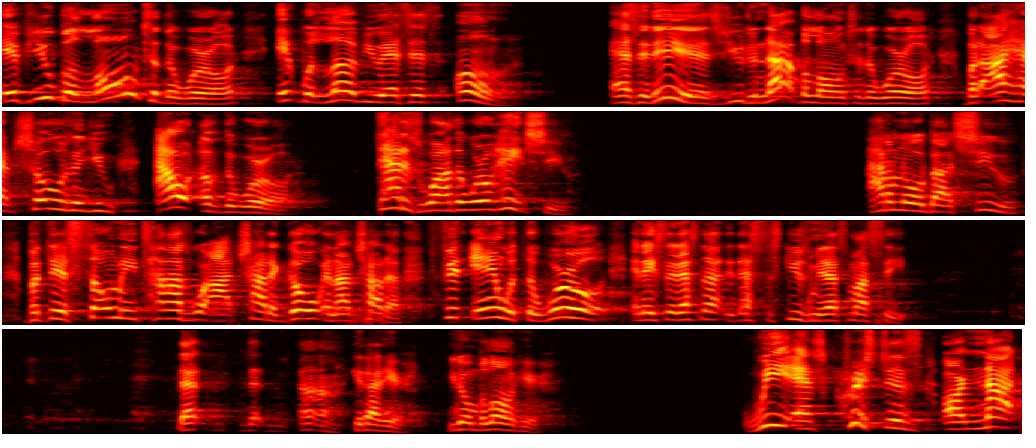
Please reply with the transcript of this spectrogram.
If you belong to the world, it would love you as its own. As it is, you do not belong to the world, but I have chosen you out of the world. That is why the world hates you. I don't know about you, but there's so many times where I try to go and I try to fit in with the world, and they say, that's not, that's, excuse me, that's my seat. That, that uh-uh, get out of here. You don't belong here. We as Christians are not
